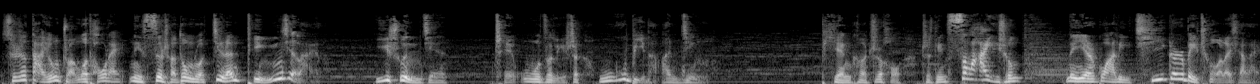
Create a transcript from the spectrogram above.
随着大勇转过头来，那撕扯动作竟然停下来了。一瞬间，这屋子里是无比的安静了。片刻之后，只听“撕啦”一声，那页挂历齐根被扯了下来，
